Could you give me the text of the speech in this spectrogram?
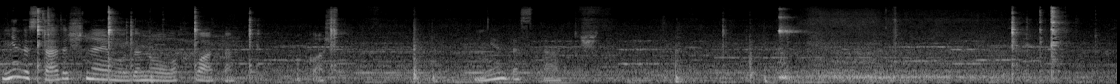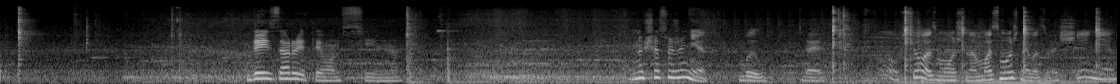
Недостаточно ему до нового хвата пока что. Недостаточно. Да и зарытый он сильно. Ну, сейчас уже нет. Был этого. Ну, все возможно. Возможное возвращение.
